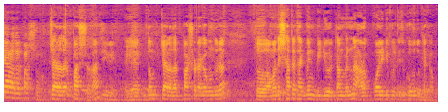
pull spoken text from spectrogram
চার হাজার পাঁচশো। চার হাজার পাঁচশো হ্যাঁ? জি ভাই। একদম চার হাজার পাঁচশো টাকা বন্ধুরা। তো আমাদের সাথে থাকবেন ভিডিও টানবেন না আরও কোয়ালিটিফুল কিছু কবুতর দেখাবো।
